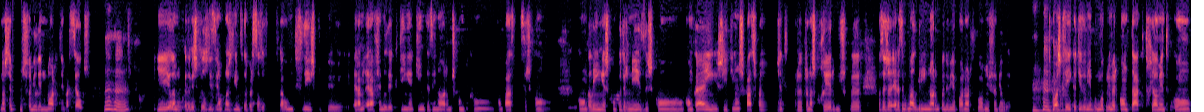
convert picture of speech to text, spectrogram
nós temos família no norte, em Barcelos. Uhum. E eu lembro que cada vez que eles diziam que nós íamos a Barcelos, eu ficava muito feliz, porque era, era a família que tinha quintas enormes com, com, com pássaros, com, com galinhas, com codornizes, com, com cães, e tinham espaços para, gente, para, para nós corrermos. ou seja, era sempre uma alegria enorme quando eu ia para o norte com a minha família. Eu acho que foi aí que eu tive o meu, o meu primeiro contacto realmente com,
